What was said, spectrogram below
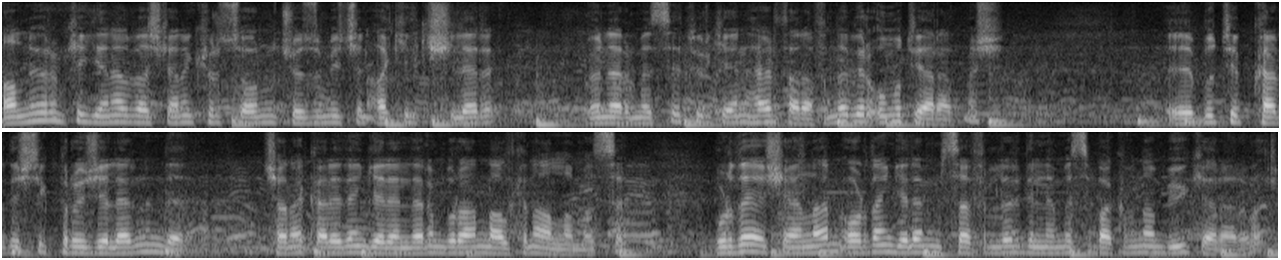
Anlıyorum ki Genel Başkan'ın Kürt sorunu çözümü için akil kişileri önermesi Türkiye'nin her tarafında bir umut yaratmış. Ee, bu tip kardeşlik projelerinin de Çanakkale'den gelenlerin buranın halkını anlaması, burada yaşayanların oradan gelen misafirleri dinlemesi bakımından büyük yararı var.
